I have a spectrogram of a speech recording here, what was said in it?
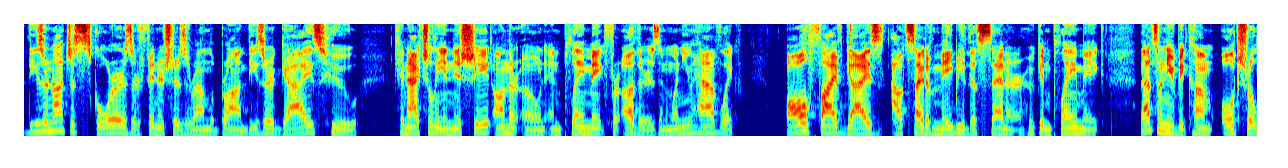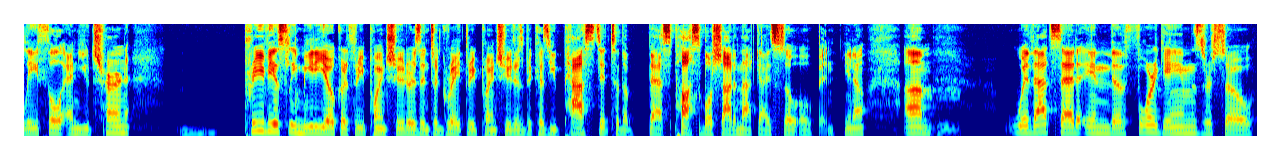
these are not just scorers or finishers around LeBron. These are guys who can actually initiate on their own and play make for others. And when you have like all five guys outside of maybe the center who can play make, that's when you become ultra lethal and you turn previously mediocre three point shooters into great three point shooters because you passed it to the best possible shot and that guy's so open, you know? Um, mm-hmm. With that said, in the four games or so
